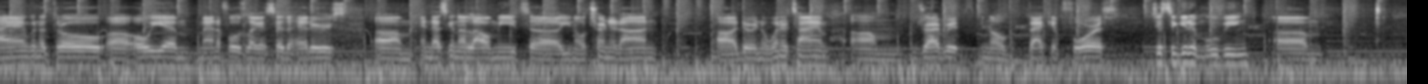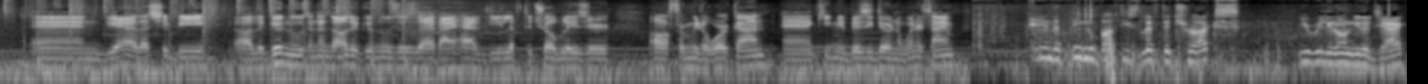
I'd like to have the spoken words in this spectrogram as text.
I am gonna throw uh, OEM manifolds, like I said, the headers, um, and that's gonna allow me to, you know, turn it on uh, during the wintertime, um, drive it, you know, back and forth, just to get it moving. Um, and yeah that should be uh, the good news and then the other good news is that i have the lifted trailblazer uh, for me to work on and keep me busy during the winter time and the thing about these lifted trucks you really don't need a jack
